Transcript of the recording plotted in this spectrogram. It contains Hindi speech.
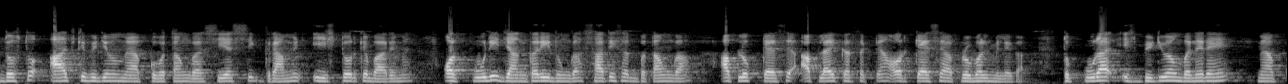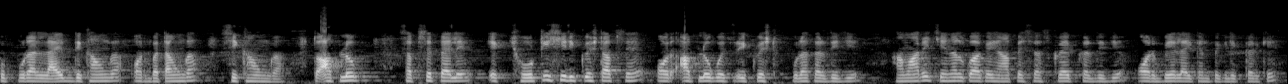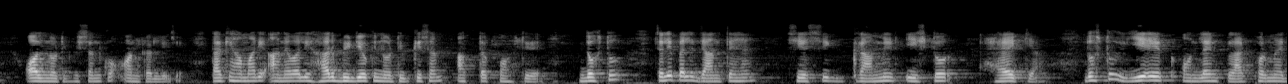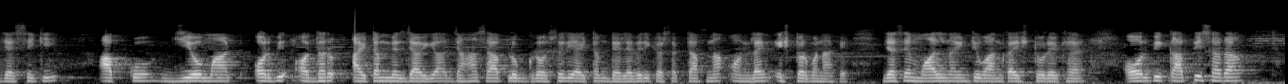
दोस्तों, आज के वीडियो में मैं आपको बताऊँगा सीएससी ग्रामीण ई स्टोर के बारे में और पूरी जानकारी दूँगा। साथ ही साथ बताऊँगा आप लोग कैसे अप्लाई कर सकते हैं और कैसे अप्रूवल मिलेगा। तो पूरा इस वीडियो में बने रहें, मैं आपको पूरा लाइव दिखाऊँगा और बताऊँगा, सिखाऊँगा। तो आप लोग सबसे पहले एक छोटी सी रिक्वेस्ट आपसे है और आप लोग उस रिक्वेस्ट पूरा कर दीजिए। हमारे चैनल को आकर यहाँ पे सब्सक्राइब कर दीजिए और बेल आइकन पे क्लिक करके ऑल नोटिफिकेशन को ऑन कर लीजिए, ताकि हमारी आने वाली हर वीडियो की नोटिफिकेशन आप तक पहुँचती रहे। दोस्तों, चलिए पहले जानते हैं सीएससी ग्रामीण ई स्टोर है क्या? दोस्तों, ये एक ऑनलाइन प्लेटफॉर्म है, जैसे कि आपको जियो मार्ट और भी अदर आइटम मिल जाएगा, जहाँ से आप लोग ग्रोसरी आइटम डिलीवरी कर सकते हैं अपना ऑनलाइन स्टोर बना के। जैसे मॉल 91 का स्टोर एक है, और भी काफ़ी सारा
